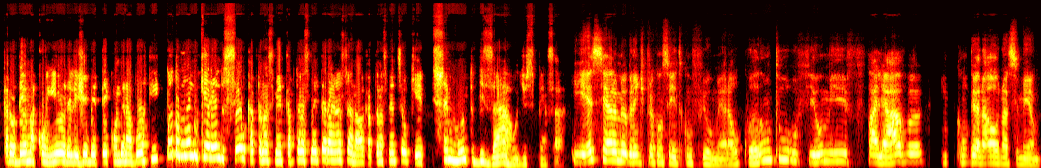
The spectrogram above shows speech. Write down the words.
o cara odeia maconheiro, LGBT, condena aborto, e todo mundo querendo ser o Capitão Nascimento, Capitão Nascimento herói nacional, Capitão Nascimento sei o quê. Isso é muito bizarro de se pensar. E esse era o meu grande preconceito preconceito com o filme, era o quanto o filme falhava em condenar o Nascimento.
